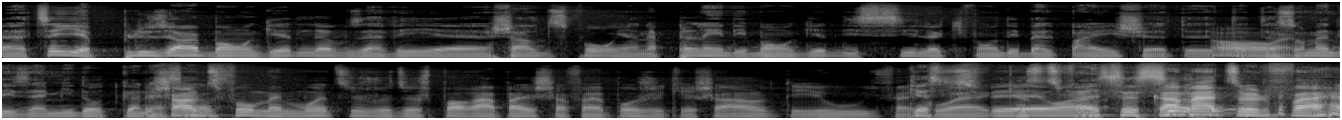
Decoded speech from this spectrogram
Euh, tu sais, il y a plusieurs bons guides. Là. Vous avez euh, Charles Dufault, il y en a plein des bons guides ici là, qui font des belles pêches. Oh, t'as ouais. sûrement des amis, d'autres Mais connaissances. Charles Dufault, même moi, tu sais, je veux dire, je pars à la pêche, ça fait pas, j'écris Charles, t'es où, il fait Qu'est-ce quoi, que tu fais? qu'est-ce que tu Ouais, fais? ça. Comment tu le fais?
